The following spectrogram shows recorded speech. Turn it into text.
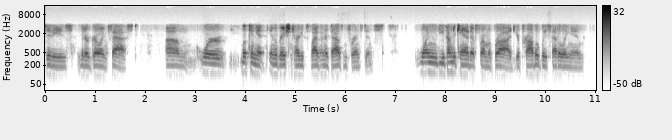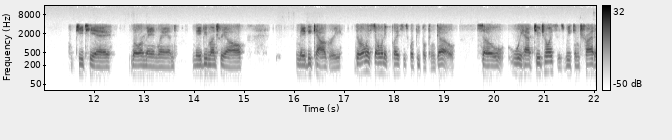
cities that are growing fast. Um, we're looking at immigration targets of 500,000, for instance. When you come to Canada from abroad, you're probably settling in GTA, Lower Mainland, maybe Montreal, maybe Calgary. There are only so many places where people can go. So we have two choices. We can try to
